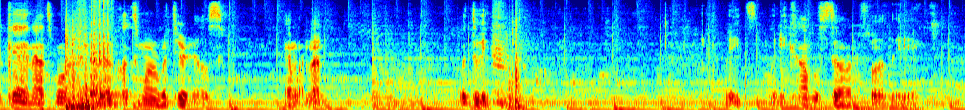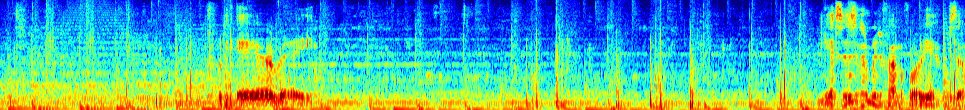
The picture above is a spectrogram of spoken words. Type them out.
Okay, now it's more time to uh, collect some more materials and whatnot. What do we need? We need, we need cobblestone for the for the air array. Yes, this is gonna be the final four, yeah. So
